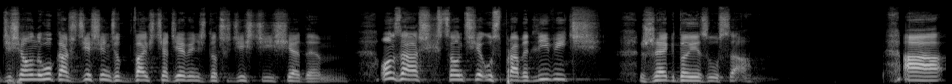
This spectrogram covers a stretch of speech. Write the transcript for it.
10, Łukasz 10 od 29 do 37. On zaś, chcąc się usprawiedliwić, rzekł do Jezusa: A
